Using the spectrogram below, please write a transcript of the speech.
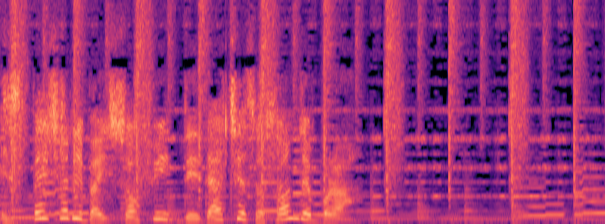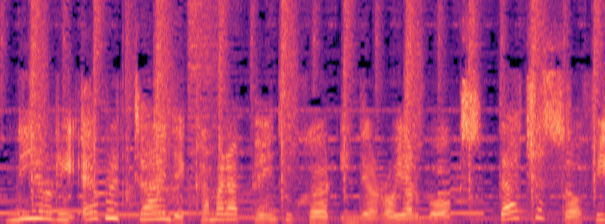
especially by Sophie, the Duchess of Edinburgh. Nearly every time the camera panned to her in the royal box, Duchess Sophie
